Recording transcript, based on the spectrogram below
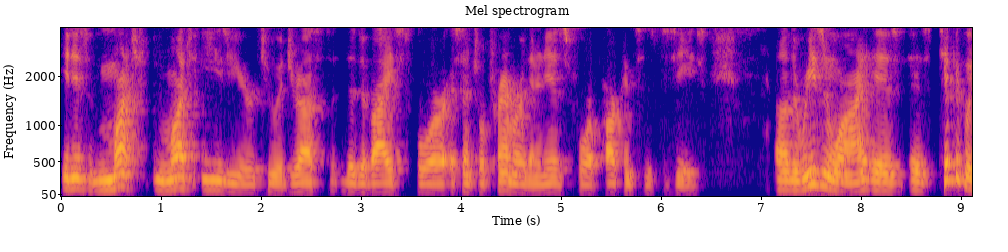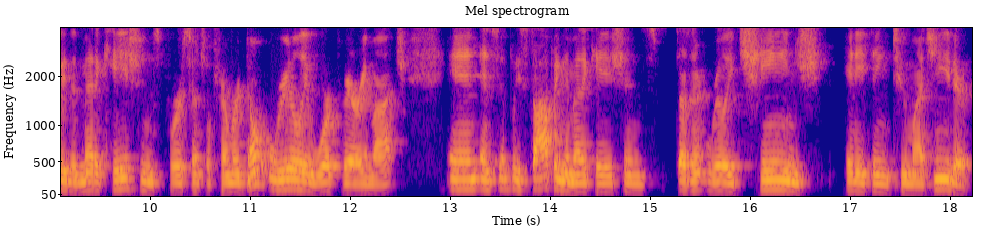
It is much, much easier to adjust the device for essential tremor than it is for Parkinson's disease. Uh, the reason why is, is typically the medications for essential tremor don't really work very much and, and simply stopping the medications doesn't really change anything too much either.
